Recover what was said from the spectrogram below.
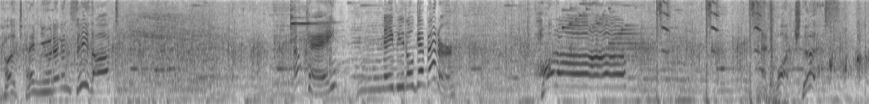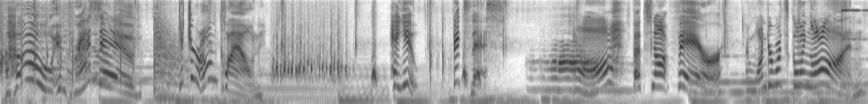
Pretend you didn't see that! Okay. Maybe it'll get better. Hola! And watch this! Oh, impressive! Get your own clown. Hey you! Fix this! Aw, that's not fair. I wonder what's going on.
